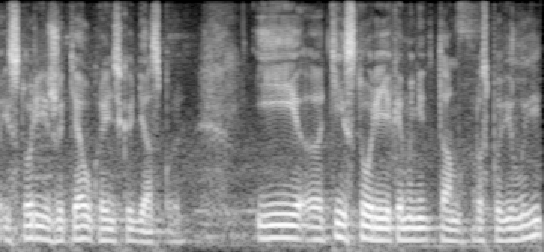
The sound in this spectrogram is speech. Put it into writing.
е, історії життя української діаспори. І е, ті історії, які мені там розповіли,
